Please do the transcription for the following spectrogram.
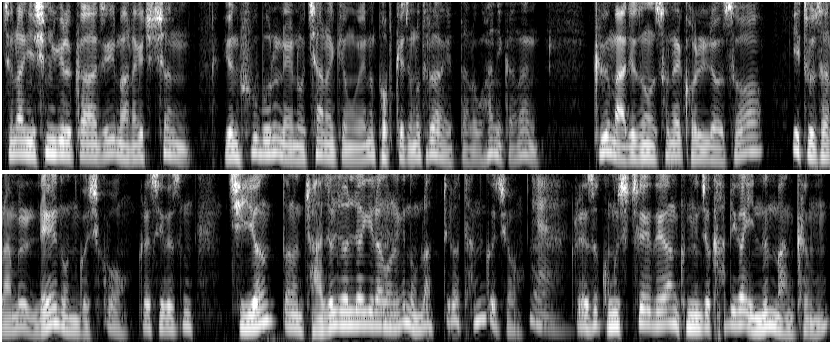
지난 26일까지 만약에 추천위원 후보를 내놓지 않을 경우에는 법 개정으로 들어가겠다고 하니까는 그 마지노선에 걸려서 이 두 사람을 내놓은 것이고 그래서 이것은 지연 또는 좌절 전략이라고 하는 게 너무나 뚜렷한 거죠. 예. 그래서 공수처에 대한 국민적 합의가 있는 만큼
